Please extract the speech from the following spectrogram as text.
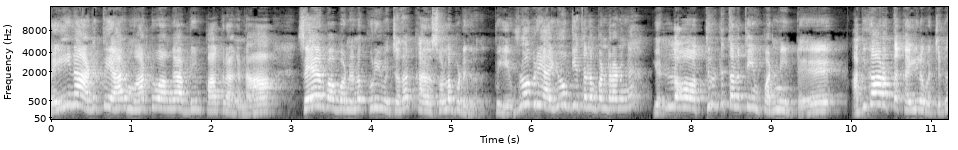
மெயினா அடுத்து யார் மாட்டுவாங்க அப்படின்னு பாக்குறாங்கன்னா சேர் அண்ணனை குறி வச்சதா க சொல்லப்படுகிறது. இப்போ எவ்வளோ பெரிய அயோக்கியத்தனம் பண்ணுறானுங்க எல்லா திருட்டுத்தனத்தையும் பண்ணிட்டு அதிகாரத்தை கையில் வச்சுட்டு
